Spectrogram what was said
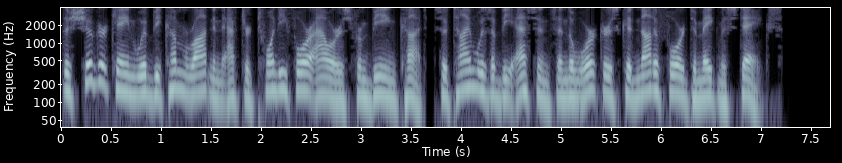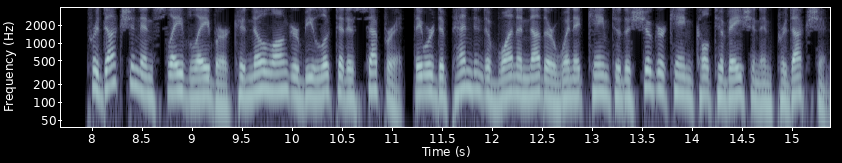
The sugarcane would become rotten after 24 hours from being cut, so time was of the essence and the workers could not afford to make mistakes. Production and slave labor could no longer be looked at as separate, they were dependent of one another when it came to the sugarcane cultivation and production.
